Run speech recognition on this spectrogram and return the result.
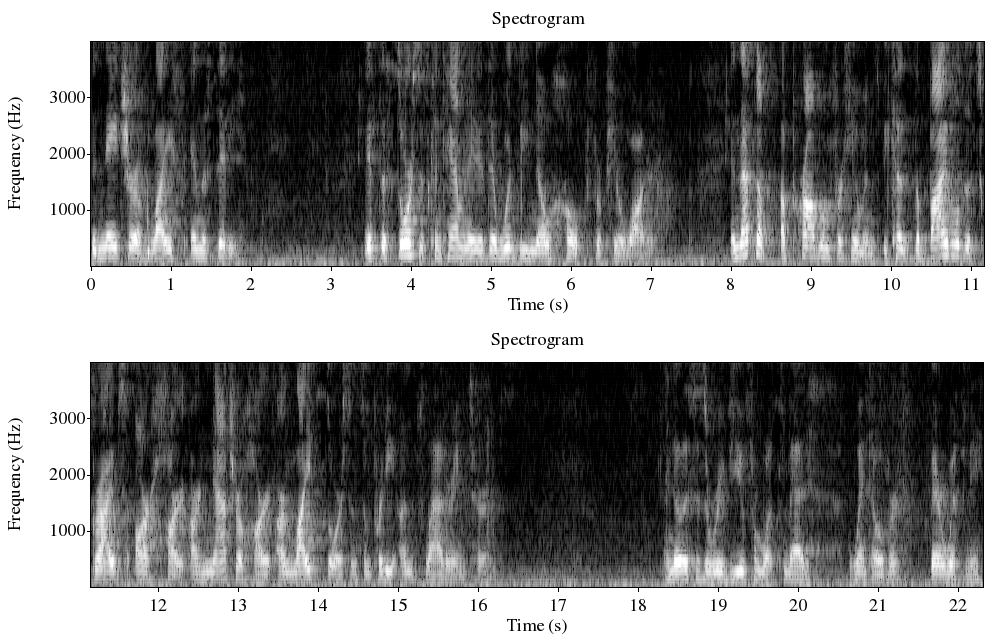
the nature of life in the city. If the source is contaminated, there would be no hope for pure water. And that's a, a problem for humans because the Bible describes our heart, our natural heart, our life source in some pretty unflattering terms. I know this is a review from what Smed went over. Bear with me.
